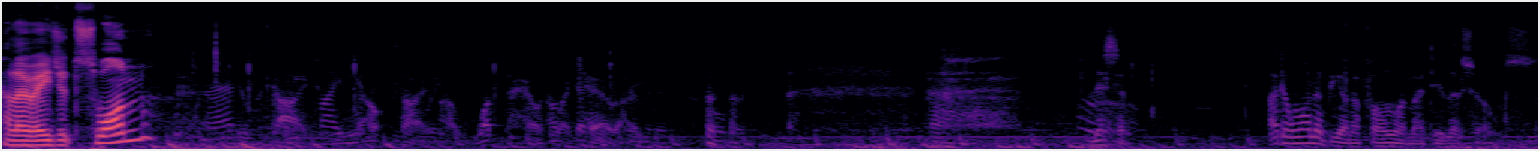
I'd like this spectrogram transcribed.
Hello, Agent Swan. Listen, I don't want to be on the phone when my dealer shows.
